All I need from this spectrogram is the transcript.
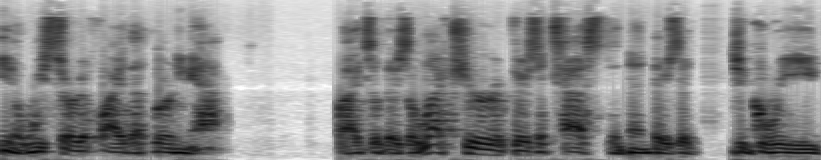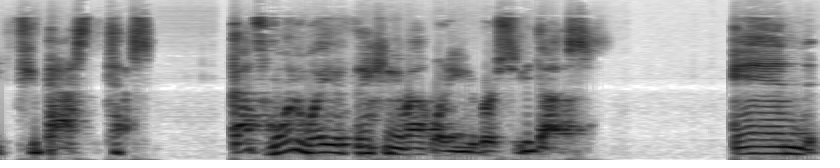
you know, we certify that learning happens. Right. So there's a lecture, there's a test, and then there's a degree if you pass the test. That's one way of thinking about what a university does. And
